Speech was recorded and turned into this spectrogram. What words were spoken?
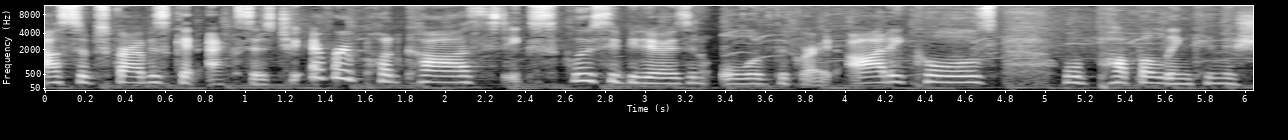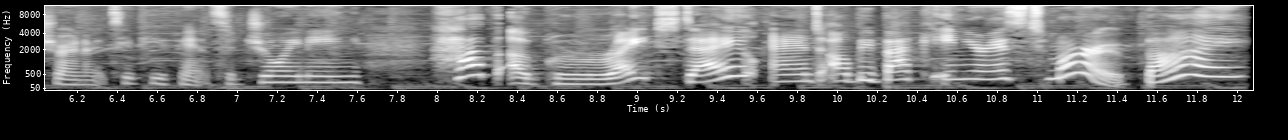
Our subscribers get access to every podcast, exclusive videos, and all of the great articles. We'll pop a link in the show notes if you fancy joining. Have a great day, and I'll be back in your ears tomorrow. Bye.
